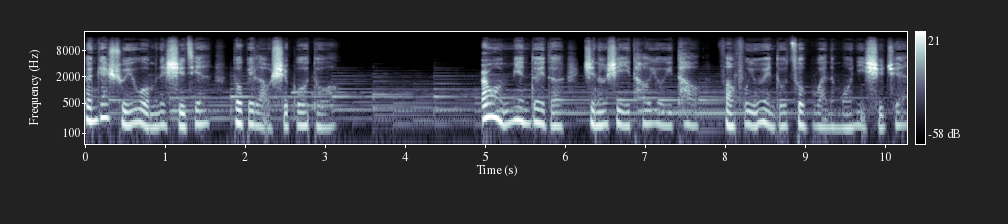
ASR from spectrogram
本该属于我们的时间都被老师剥夺，而我们面对的只能是一套又一套，仿佛永远都做不完的模拟试卷。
